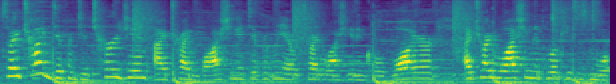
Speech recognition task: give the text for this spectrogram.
So I tried different detergent. I tried washing it differently. I tried washing it in cold water. I tried washing the pillowcases more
